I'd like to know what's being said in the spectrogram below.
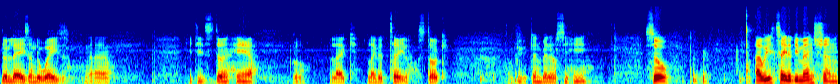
the lathe and the ways uh, it is done here like like the tail stock. Hope you can better see here so I will take the dimension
